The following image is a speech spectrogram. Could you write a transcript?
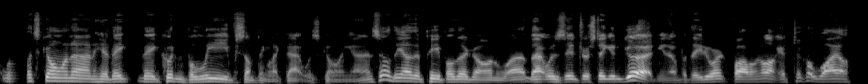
what's going on here? They they couldn't believe something like that was going on. And so the other people, they're going, well, that was interesting and good, you know, but they weren't following along. It took a while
